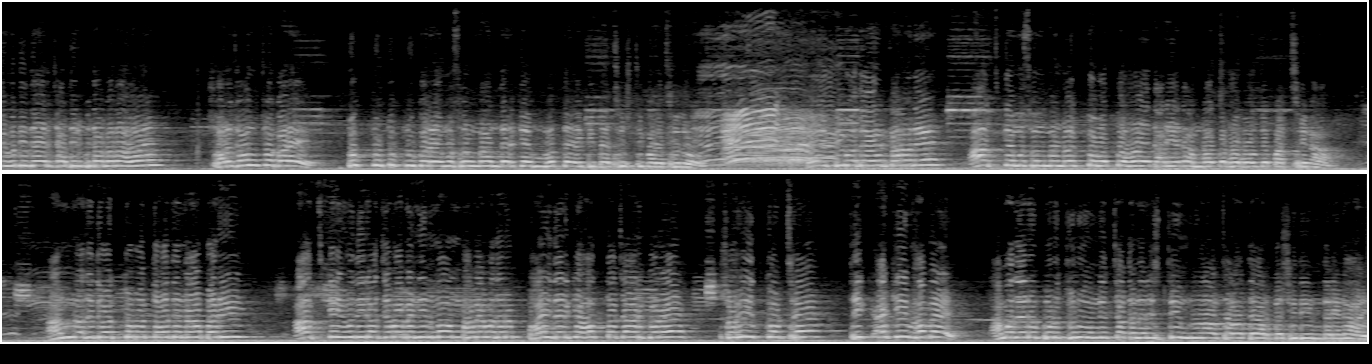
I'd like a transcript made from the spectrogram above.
ইহুদিদের জাতির পিতা বলা হয়, ষড়যন্ত্র করে টুকটু টুকটু করে মুসলমানদেরকে মধ্যে এই বিভেদ সৃষ্টি করেছিল। এই বিপদের কারণে আজকে মুসলমান ঐক্যবদ্ধ হয়ে দাঁড়িয়ে আমরা কথা বলতে পারছি না। আমরা যদি ঐক্যবদ্ধ হতে না পারি, আজকে ইহুদিরা যেভাবে নির্মম ভাবে আমাদের ভাইদেরকে অত্যাচার করে শহীদ করছে, ঠিক একই ভাবে আমাদের উপর জুলুম, নির্যাতনের স্টিম রুলার চালাতে আর বেশি দিন দেরি নাই।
